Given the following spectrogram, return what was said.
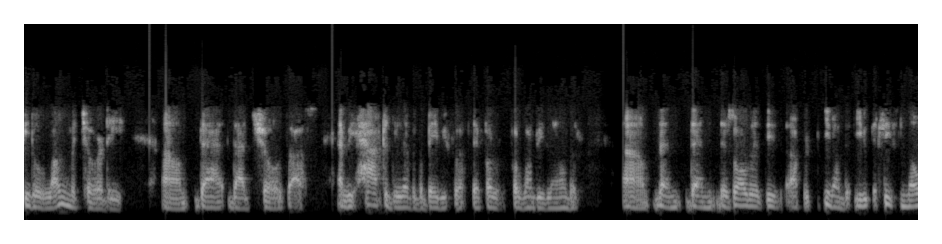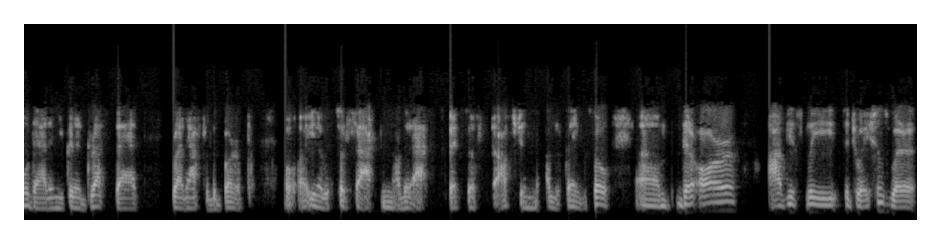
fetal lung maturity um, that that shows us, and we have to deliver the baby for say for for one reason or another. Um, then then there's always these you know you at least know that and you can address that right after the birth, or you know with surfactant and other aspects of oxygen, other things. So um, there are obviously situations where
